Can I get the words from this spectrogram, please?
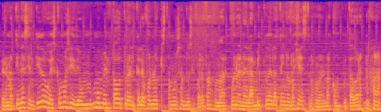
pero no tiene sentido, güey. Es como si de un momento a otro el teléfono que estamos usando se fuera a transformar. Bueno, en el ámbito de la tecnología se transformó en una computadora. Ajá.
